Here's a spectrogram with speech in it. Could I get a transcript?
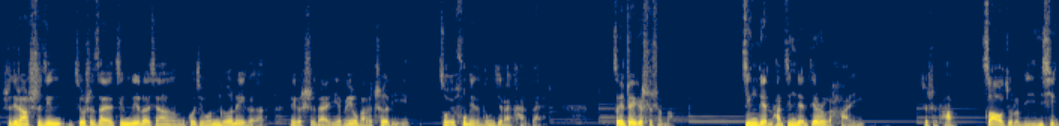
实际上，《诗经》就是在经历了像过去文革那个那个时代，也没有把它彻底。作为负面的东西来看待，所以这个是什么？经典，它经典第二个含义，就是它造就了民性，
